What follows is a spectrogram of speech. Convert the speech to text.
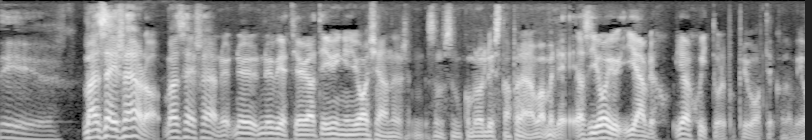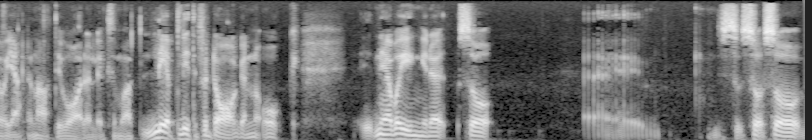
det är ju men säger så här då. Man säger så här, nu, nu, nu, vet jag ju att det är ju ingen jag känner som, som kommer att lyssna på det här. Men det, alltså jag är ju jävligt, jag är skitdålig på privatekonomi och egentligen alltid varit liksom. Att levt lite för dagen och när jag var yngre så, eh, så, så, så,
